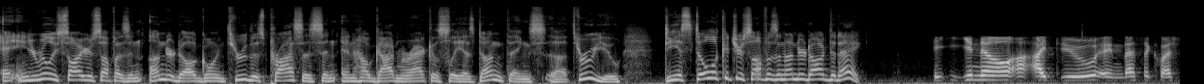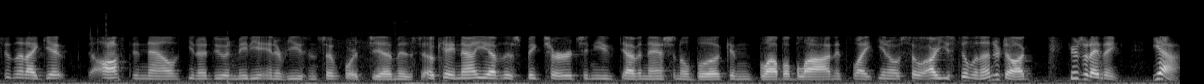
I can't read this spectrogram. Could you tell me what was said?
and, and, you really saw yourself as an underdog going through this process and, and how God miraculously has done things uh, through you. Do you still look at yourself as an underdog today? You know, I do, and that's a question that I get often now. You know, doing media interviews and so forth. Jim is okay. Now you have this big church, and you have a national book, and blah blah blah. And it's like, you know, so are you still an underdog? Here's what I think. Yeah,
